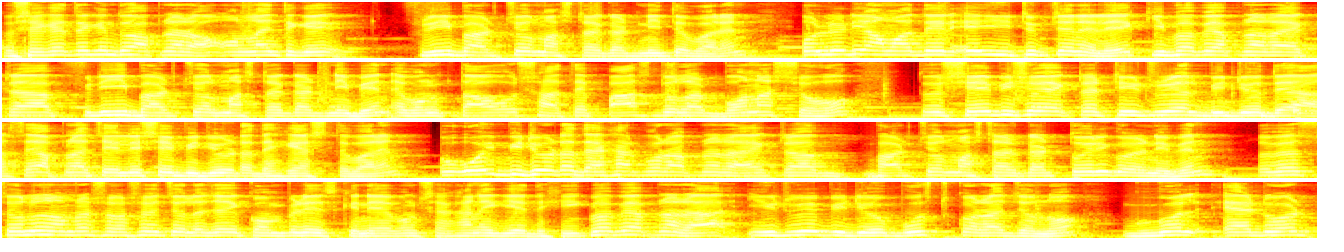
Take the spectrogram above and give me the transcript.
তো সেক্ষেত্রে কিন্তু আপনারা অনলাইন থেকে ফ্রি ভার্চুয়াল মাস্টার কার্ড নিতে পারেন। অলরেডি আমাদের এই ইউটিউব চ্যানেলে কীভাবে আপনারা একটা ফ্রি ভার্চুয়াল মাস্টার কার্ড নেবেন এবং তাও সাথে পাঁচ ডলার বোনাস সহ, তো সেই বিষয়ে একটা টিউটোরিয়াল ভিডিও দেওয়া আছে। আপনারা চাইলে সেই ভিডিওটা দেখে আসতে পারেন। তো ওই ভিডিওটা দেখার পর আপনারা একটা ভার্চুয়াল মাস্টার কার্ড তৈরি করে নেবেন। তবে চলুন আমরা সরাসরি চলে যাই কম্পিউটার স্ক্রিনে এবং সেখানে গিয়ে দেখি কীভাবে আপনারা ইউটিউবে ভিডিও বুস্ট করার জন্য গুগল অ্যাডওয়ার্ড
